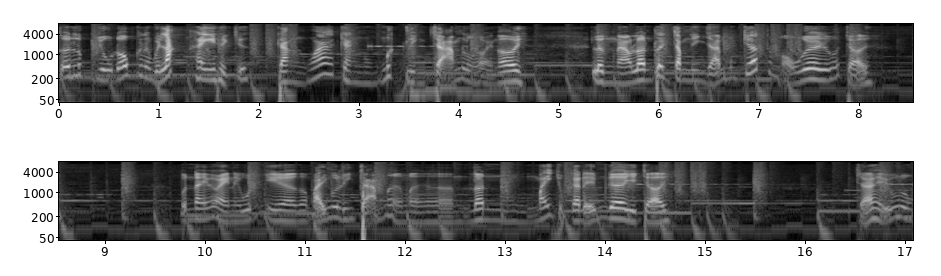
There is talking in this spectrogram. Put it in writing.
Tới lúc vô đốt cái nó bị lắc hay thiệt chứ. Căng quá căng mất liên chạm luôn các bạn ơi. Lần nào lên tới trăm liên chạm muốn chết ngộ ghê quá trời. Bên đây mấy bạn này quýnh gì ờ, có 70 liên chạm mà, mà ờ, lên mấy chục ca điểm ghê vậy trời. Chả hiểu luôn.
